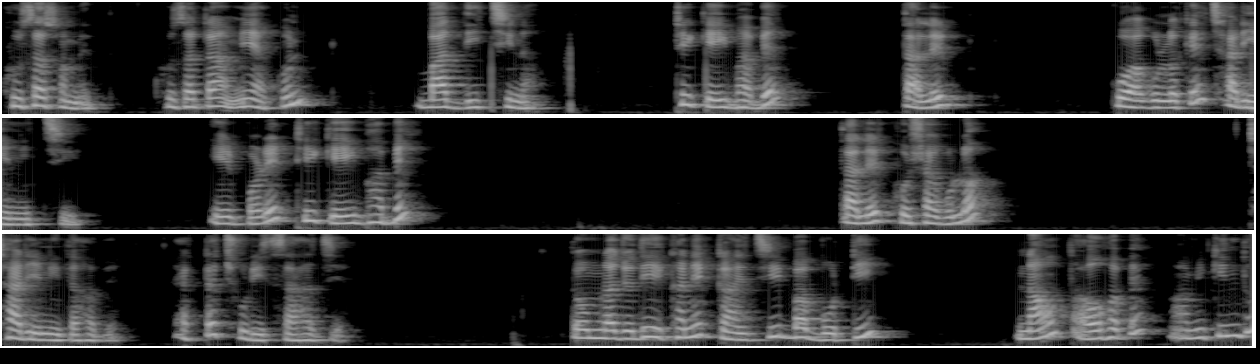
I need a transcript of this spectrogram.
খোসা সমেত। খোসাটা আমি এখন বাদ দিচ্ছি না। ঠিক এইভাবে তালের কোয়াগুলোকে ছাড়িয়ে নিচ্ছি। এরপরে ঠিক এইভাবে তালের খোসাগুলো ছাড়িয়ে নিতে হবে। একটা ছুরির সাহায্যে। তোমরা যদি এখানে কাঁচি বা বটি নাও, তাও হবে। আমি কিন্তু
